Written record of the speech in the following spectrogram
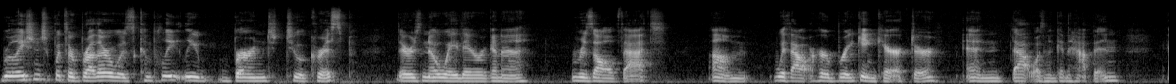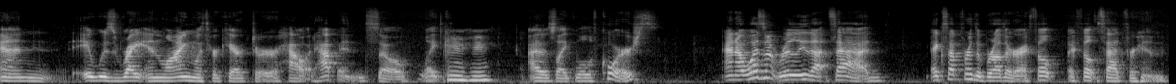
relationship with her brother was completely burned to a crisp. There was no way they were gonna resolve that um, without her breaking character, and that wasn't gonna happen. And it was right in line with her character how it happened. So like. mm-hmm. I was like, well, of course. And I wasn't really that sad, except for the brother. I felt I felt sad for him.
